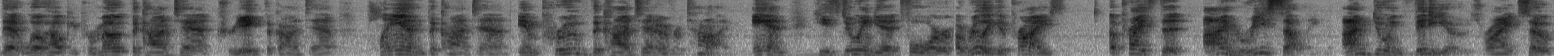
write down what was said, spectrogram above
that will help you promote the content, create the content, plan the content, improve the content over time. And he's doing it for a really good price, a price that I'm reselling. I'm doing videos, right? So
